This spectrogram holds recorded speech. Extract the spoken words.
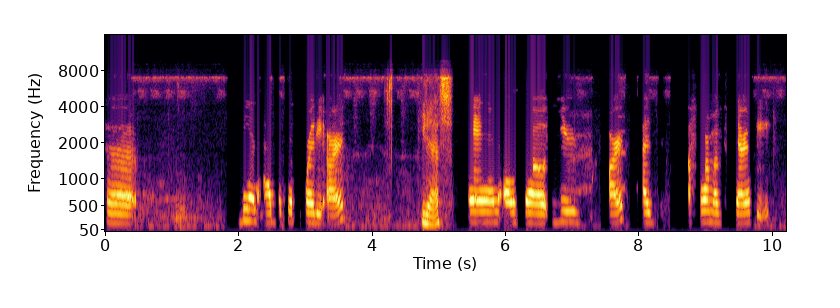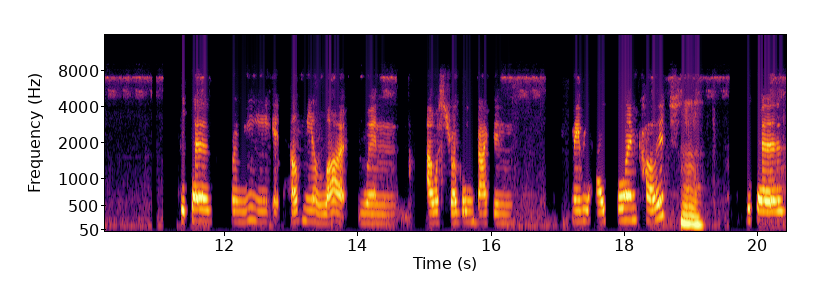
to be an advocate for the arts. Yes. and also use art as a form of therapy. Because for me it helped me a lot when I was struggling back in maybe high school and college. Mm, because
